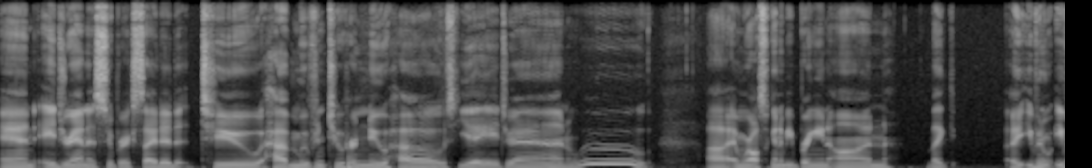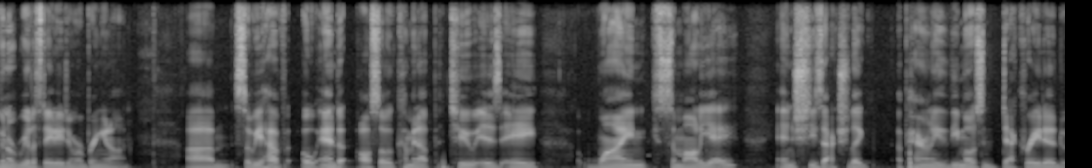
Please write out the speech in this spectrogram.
And Adrienne is super excited to have moved into her new house. Yay, Adrienne! Woo! uh, and we're also going to be bringing on like even even a real estate agent. We're bringing on. Um, so we have oh, and also coming up too is a wine sommelier, and she's actually like apparently the most decorated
